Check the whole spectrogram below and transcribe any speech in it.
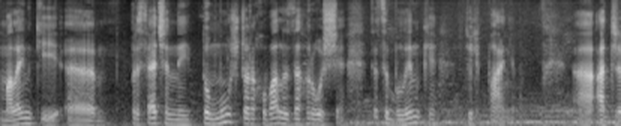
маленький, е, присвячений тому, що рахували за гроші. Це цибулинки тюльпанів. Адже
